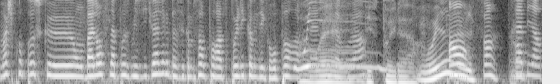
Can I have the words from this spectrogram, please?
moi je propose que on balance la pause musicale parce que comme ça on pourra spoiler comme des gros porcs. après, est-ce que ça vous va des spoilers. Oui. Enfin. Très bien.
